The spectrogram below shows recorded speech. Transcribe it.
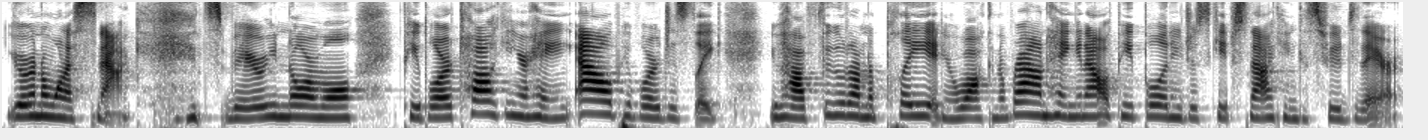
you're to want to snack. It's very normal. People are talking, you're hanging out. People are just like, you have food on a plate and you're walking around hanging out with people and you just keep snacking because food's there.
